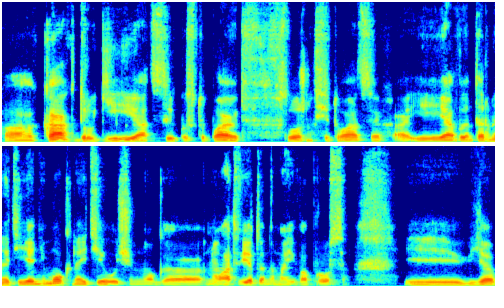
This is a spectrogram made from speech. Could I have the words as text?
а, как другие отцы поступают в сложных ситуациях. А, и я в интернете я не мог найти очень много ну, ответа на мои вопросы. И я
